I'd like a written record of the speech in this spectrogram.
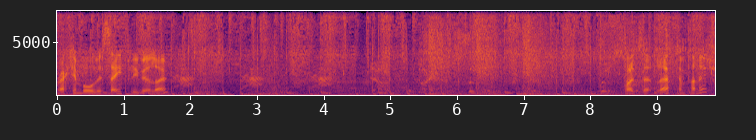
Wrecking ball is safe, leave it alone. Side step left and punish.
